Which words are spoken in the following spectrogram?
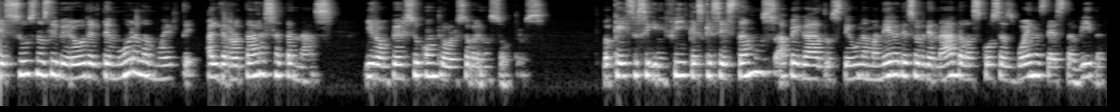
Jesús nos liberó del temor a la muerte al derrotar a Satanás y romper su control sobre nosotros. Lo que esto significa es que si estamos apegados de una manera desordenada a las cosas buenas de esta vida,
